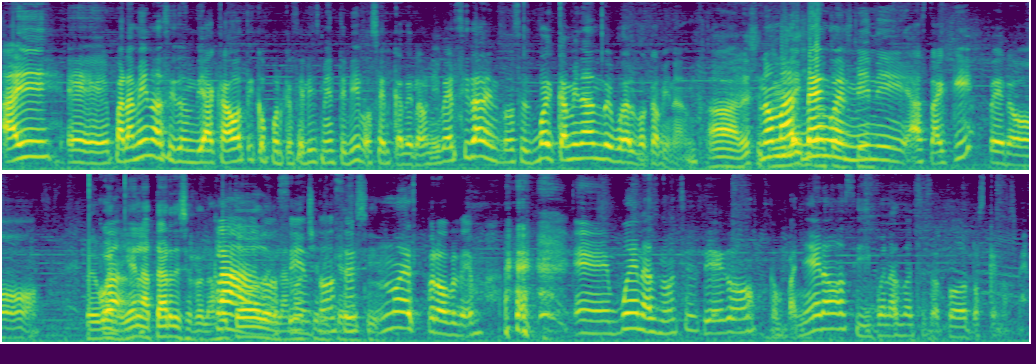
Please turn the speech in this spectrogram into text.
ahí eh, para mí no ha sido un día caótico porque felizmente vivo cerca de la universidad, entonces voy caminando y vuelvo caminando. Ah, ese No más no vengo en mini hasta aquí, pero Pero bueno, Cua- ya en la tarde se relajó Claro, todo, en la sí, noche ni qué entonces decir. no es problema. Eh, buenas noches, Diego, compañeros, y buenas noches a todos los que nos ven.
